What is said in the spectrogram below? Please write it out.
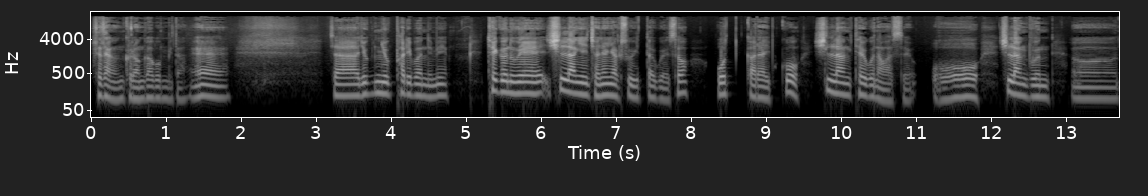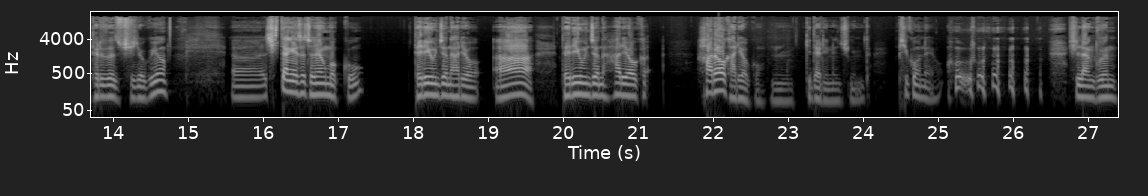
세상은 그런가 봅니다. 예. 자 6682번님이 퇴근 후에 신랑이 저녁 약속 있다고 해서 옷 갈아입고 신랑 태우고 나왔어요. 오 신랑분 어, 데려다 주시려고요. 어, 식당에서 저녁 먹고 대리운전하려 아 대리운전 하려 가, 하러 가려고 음, 기다리는 중입니다. 피곤해요. 신랑분,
